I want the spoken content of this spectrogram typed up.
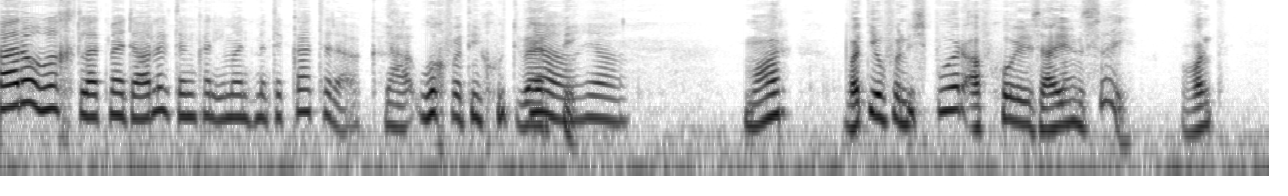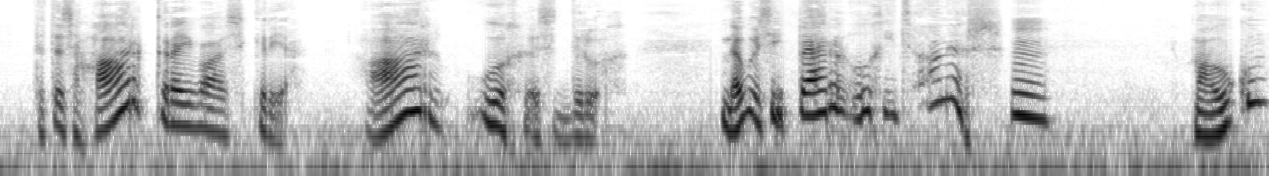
Pareloog laat my dadelik dink aan iemand met 'n katarak. Ja, oog wat nie goed werk ja, nie. Ja, ja. Maar wat jou van die spoor afgooi is hy en sy, want dit is haar kry waar skree. Haar oog is droog. Nou is die pareloog iets anders. Mm. Maar hoekom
